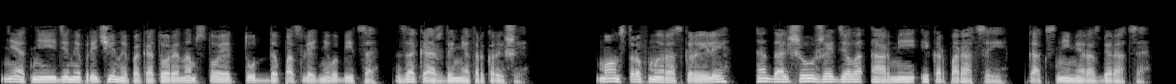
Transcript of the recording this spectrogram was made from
Нет ни единой причины, по которой нам стоит тут до последнего биться, за каждый метр крыши. Монстров мы раскрыли, а дальше уже дело армии и корпорации, как с ними разбираться.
